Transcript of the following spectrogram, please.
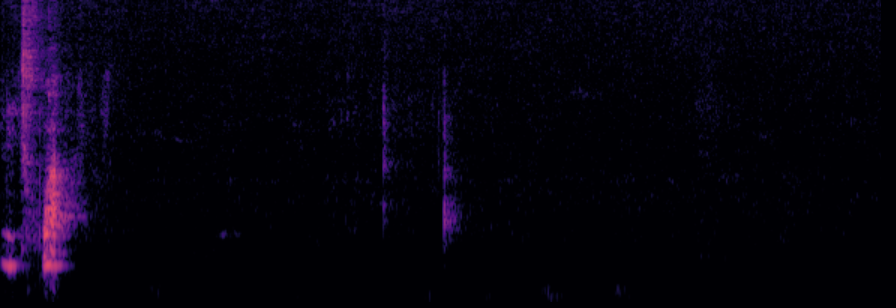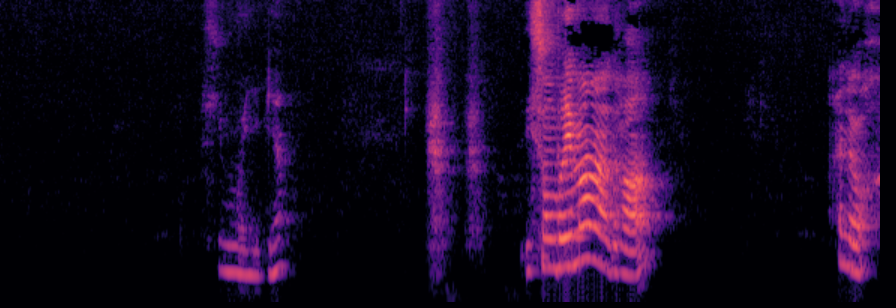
les trois. Si vous voyez bien. Ils sont vraiment gras. Alors,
